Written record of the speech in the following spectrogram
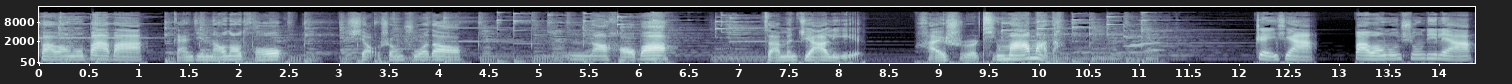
霸王龙爸爸赶紧挠挠头，小声说道：“那好吧，咱们家里还是听妈妈的。”这下霸王龙兄弟俩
